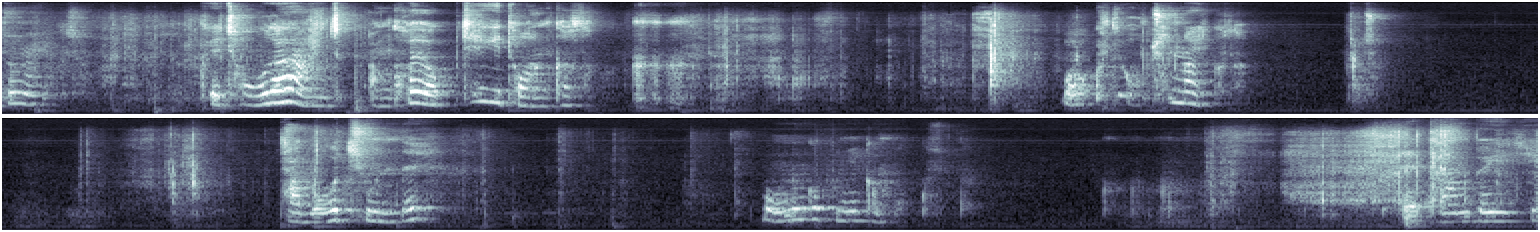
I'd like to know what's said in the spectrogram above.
엄청나게 크죠. 그게 저보다는 안, 안 커요. 책이 더 안 커서. 와, 근데 엄청나게. 그쵸? 다 먹어치운데? 먹는 거 보니까 먹고 싶다. 네, 다음 페이지.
